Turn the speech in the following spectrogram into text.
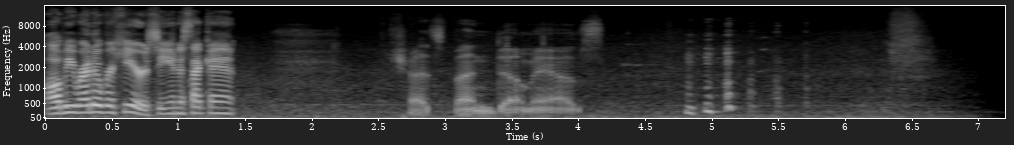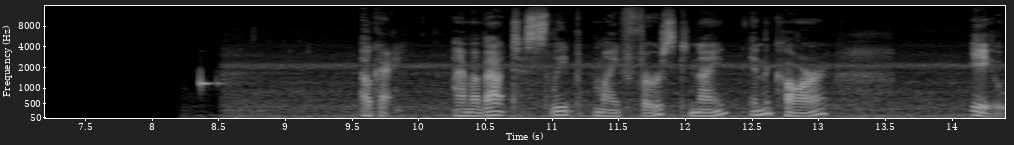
I'll be right over here. See you in a second. Trust fund dumbass. Okay, I'm about to sleep my first night in the car. Ew,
